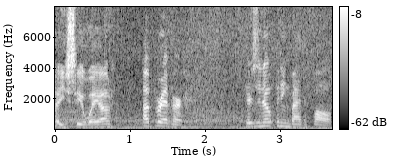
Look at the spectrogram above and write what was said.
Hey, you see a way out? Upriver. There's an opening by the falls.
